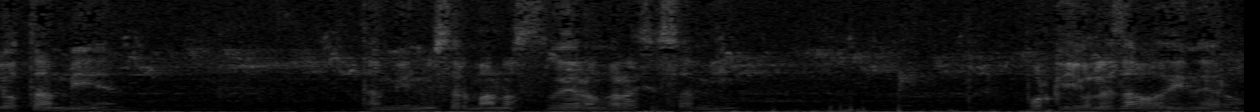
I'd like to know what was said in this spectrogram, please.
yo también, también mis hermanos estudiaron gracias a mí, porque yo les daba dinero,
